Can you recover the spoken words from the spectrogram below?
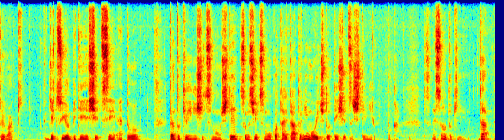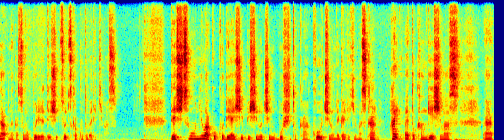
例えば月曜日で、えっと、担当教員に質問して、その質問を答えた後にもう一度提出してみるですね。その時だが、なんかその遅れる提出を使うことができます。で、質問にはここで ICPC のチーム募集とか、コーチのお願いできますか？はい、えっと、歓迎します。えっ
